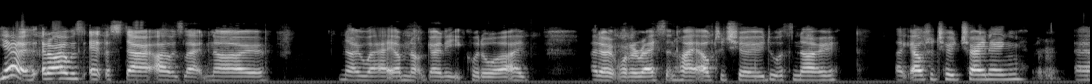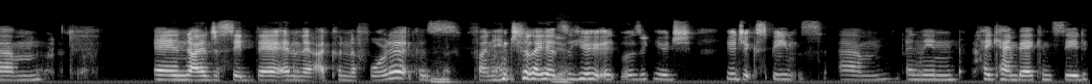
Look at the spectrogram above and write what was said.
yeah and I was at the start I was like no no way I'm not going to Ecuador I I don't want to race in high altitude with no like altitude training. Um, and I just said that, and that I couldn't afford it because financially it's a huge, it was a huge, huge expense. Um, and then he came back and said,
